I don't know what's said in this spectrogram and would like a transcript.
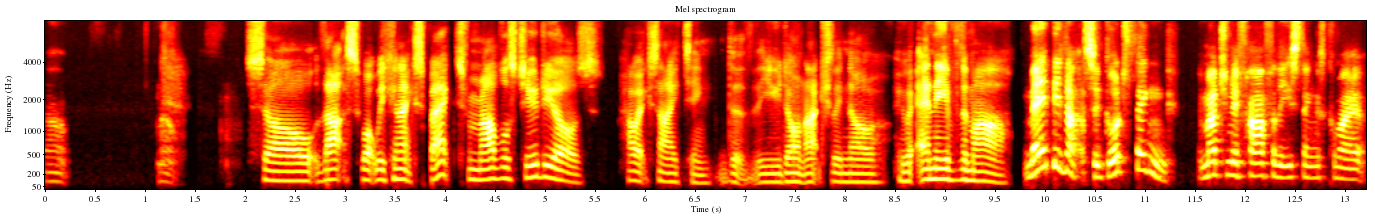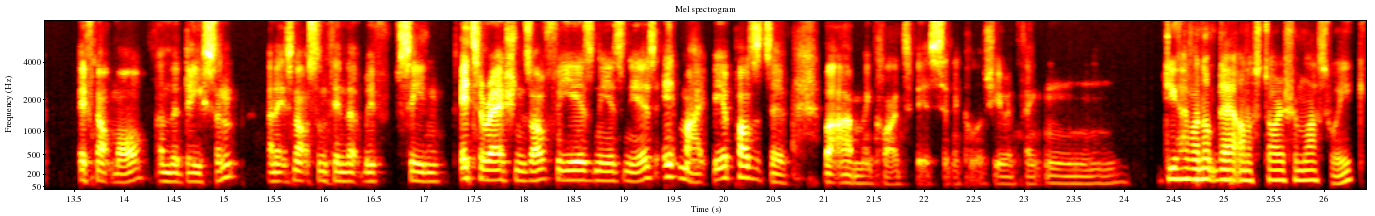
Oh. No. So that's what we can expect from Marvel Studios. How exciting that you don't actually know who any of them are. Maybe that's a good thing. Imagine if half of these things come out, if not more, and they're decent, and it's not something that we've seen iterations of for years and years and years. It might be a positive, but I'm inclined to be as cynical as you and think, mm, Do you have an update on a story from last week?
